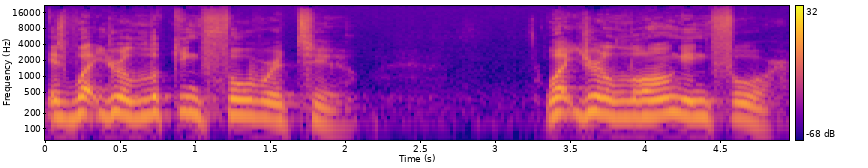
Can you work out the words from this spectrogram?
is what you're looking forward to, what you're longing for.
